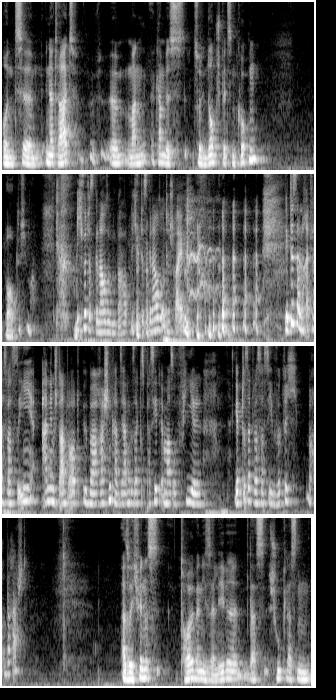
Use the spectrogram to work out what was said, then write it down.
Und äh, in der Tat, äh, man kann bis zu den Domspitzen gucken, behaupte ich immer. Ich würde das genauso behaupten, ich würde das genauso unterschreiben. Gibt es da noch etwas, was Sie an dem Standort überraschen kann? Sie haben gesagt, es passiert immer so viel. Gibt es etwas, was Sie wirklich noch überrascht? Also ich finde es toll, wenn ich es erlebe, dass Schulklassen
